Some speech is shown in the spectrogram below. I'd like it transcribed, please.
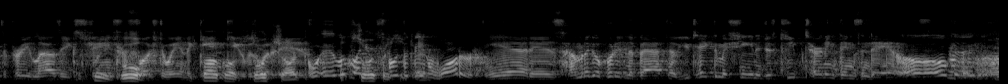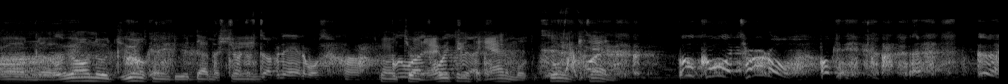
It's a pretty lousy It's pretty exchange cool. for flushed away in the It's GameCube is Sword Shark. Well, it looks like it's Swordfish supposed to be in water. Yeah, it is. I'm gonna go put it in the bathtub. You take the machine and just keep turning things into animals. Oh, okay. Oh no, we all know June's gonna do with that Let's turn machine. stuff into animals. Uh, He's gonna turn everything into Dragon. animals, including Ken. Oh, cool, a turtle. Okay. Uh, uh,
